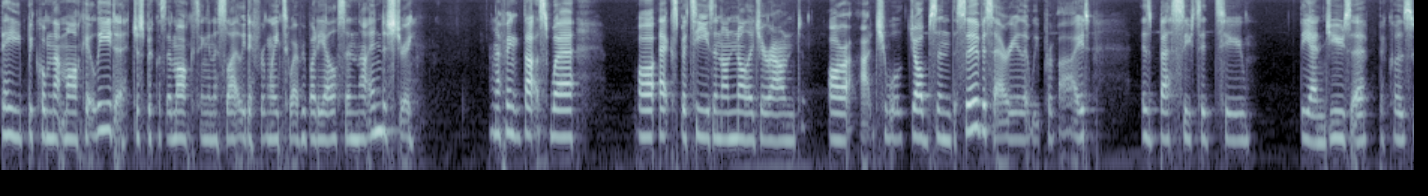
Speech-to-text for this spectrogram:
they become that market leader just because they're marketing in a slightly different way to everybody else in that industry. And I think that's where our expertise and our knowledge around our actual jobs and the service area that we provide is best suited to the end user because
